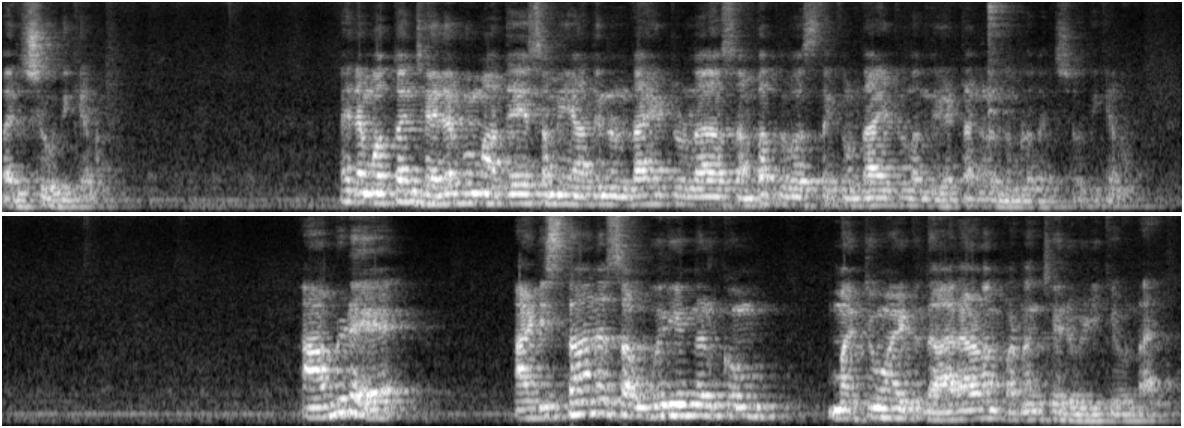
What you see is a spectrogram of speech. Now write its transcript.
പരിശോധിക്കണം. അതിന്റെ മൊത്തം ചെലവും അതേസമയം അതിനുണ്ടായിട്ടുള്ള സമ്പദ് വ്യവസ്ഥയ്ക്ക് ഉണ്ടായിട്ടുള്ള നേട്ടങ്ങളും നമ്മൾ പരിശോധിക്കണം. അവിടെ അടിസ്ഥാന സൗകര്യങ്ങൾക്കും മറ്റുമായിട്ട് ധാരാളം പണം ചെലവഴിക്കുകയുണ്ടായി.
